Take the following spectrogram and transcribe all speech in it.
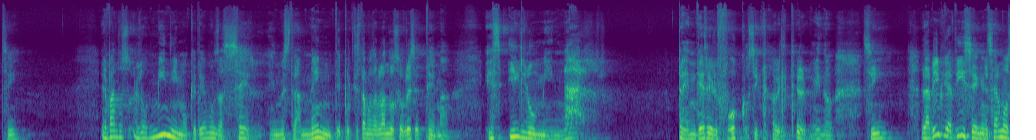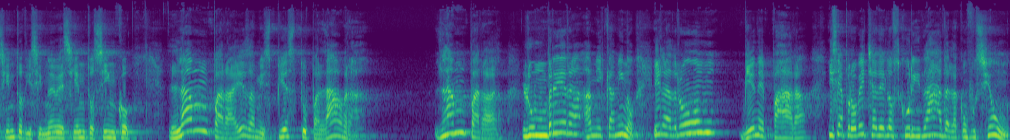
¿Sí? Hermanos, lo mínimo que debemos hacer en nuestra mente, porque estamos hablando sobre ese tema, es iluminar, prender el foco, si cabe el término. ¿sí? La Biblia dice en el Salmo 119, 105, lámpara es a mis pies tu palabra lámpara, lumbrera a mi camino. El ladrón viene para y se aprovecha de la oscuridad, de la confusión.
